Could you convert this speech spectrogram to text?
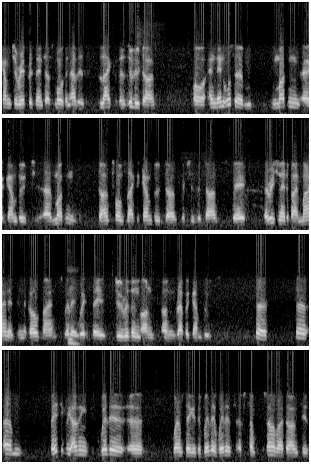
come to represent us more than others, like the Zulu dance, or and then also modern uh, gumboot, uh, modern dance forms like the gumboot dance, which is a dance where originated by miners in the gold mines, where they where they do rhythm on on rubber gumboots. So, so um, basically, I think whether uh, what I'm saying is that whether whether some some of our dance is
